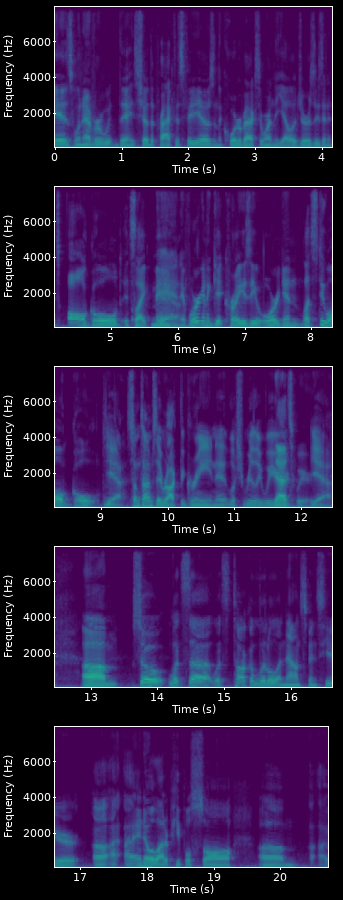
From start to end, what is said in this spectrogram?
is whenever we- they show the practice videos and the quarterbacks are wearing the yellow jerseys and it's all gold. It's like, man, Yeah. if we're gonna get crazy, Oregon, let's do all gold. yeah, sometimes they rock the green, and it looks really weird. That's weird. Yeah. Um, so let's uh, let's talk a little announcements here. Uh, I, I know a lot of people saw. Um, I,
